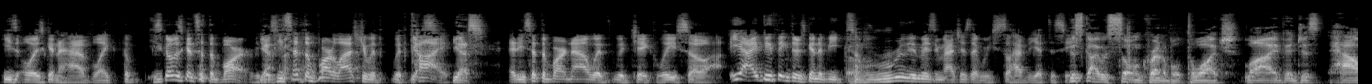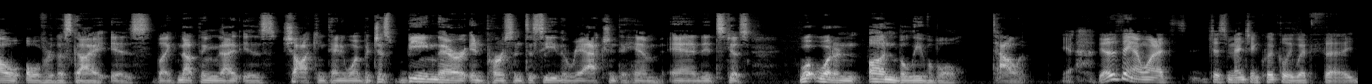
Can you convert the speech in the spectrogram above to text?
he's always going to have like the he's always going to set the bar because yeah. he set the bar last year with with yes. Kai. Yes. And he set the bar now with, with Jake Lee. So yeah, I do think there's going to be oh. some oh. really amazing matches that we still have yet to see. This guy was so incredible to watch live and just how over this guy is. Like nothing that is shocking to anyone, but just being there in person to see the reaction to him. And it's just what, what an unbelievable talent. Yeah. The other thing I want to just mention quickly with the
